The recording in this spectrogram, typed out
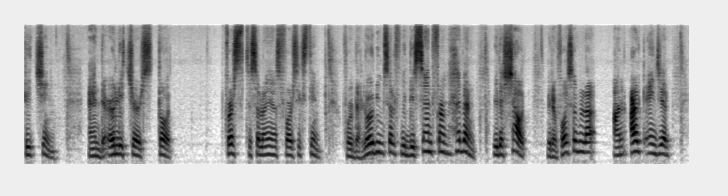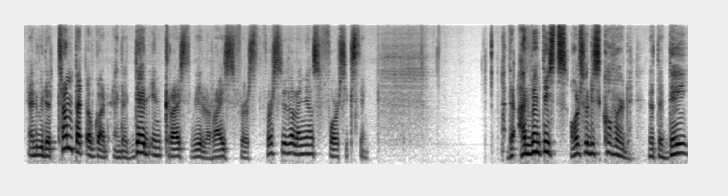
teaching and the early church taught. 1 Thessalonians 4.16 For the Lord himself will descend from heaven with a shout, with the voice of an archangel, and with the trumpet of God, and the dead in Christ will rise first. 1 Thessalonians 4.16 The Adventists also discovered that the day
